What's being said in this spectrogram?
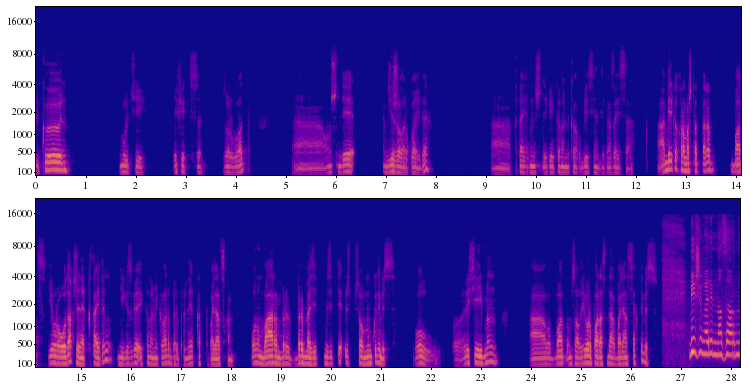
үлкен мульти эффектісі зор болады ә, оның ішінде биржалар құлайды қытайдың ішіндегі экономикалық белсенділік азайса америка құрама штаттары батыс еуроодақ және қытайдың негізгі экономикалары бір біріне қатты байланысқан. Оның барын бір бір мезет, мезетте үзіп тастау мүмкін емес. Ол ресеймен мысалы еуропа арасындағы байланыс сияқты емес. Бейжің әлем назарын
